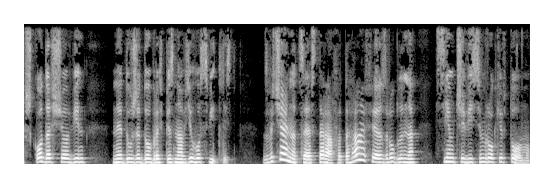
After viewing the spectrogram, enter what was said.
Шкода, що він не дуже добре впізнав його світлість. Звичайно, це стара фотографія, зроблена сім чи вісім років тому,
